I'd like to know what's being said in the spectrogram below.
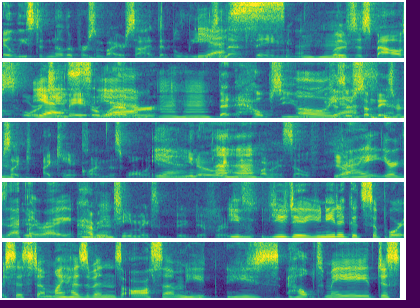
at least another person by your side that believes in that Yes. Mm-hmm. thing, whether it's a spouse or a teammate or yeah, Mm-hmm. whatever, that helps you. Oh, because there's some days where it's like I can't climb this wall again. Yeah. You know, like Uh-huh. not by myself. Yeah. Right. You're exactly It- right. Having a team makes a big difference. You you do. You need a good support system. My husband's awesome. He he's helped me. Just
